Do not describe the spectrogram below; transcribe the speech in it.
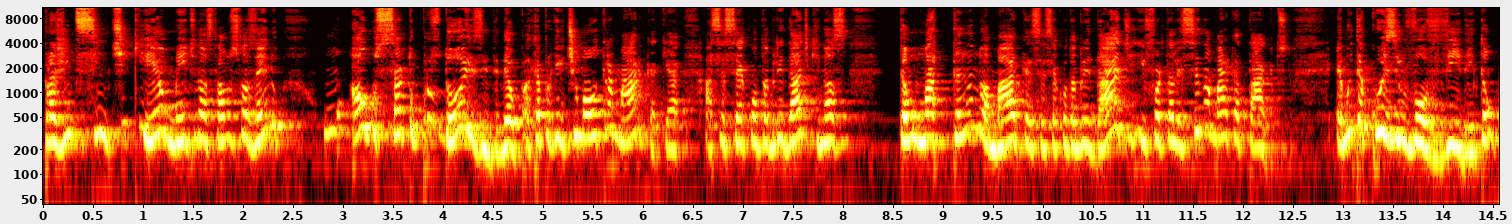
para a gente sentir que realmente nós estávamos fazendo um, algo certo para os dois, entendeu? Até porque tinha uma outra marca, que é a CCE Contabilidade, que nós estamos matando a marca CCE Contabilidade e fortalecendo a marca Tactus. É muita coisa envolvida, então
